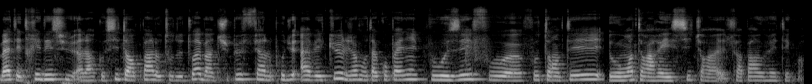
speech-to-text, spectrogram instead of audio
bah t'es très déçu. Alors que si t'en parles autour de toi, ben, tu peux faire le produit avec eux, les gens vont t'accompagner. Faut oser, faut, euh, faut tenter, et au moins t'auras réussi, tu, vas pas regretter quoi.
